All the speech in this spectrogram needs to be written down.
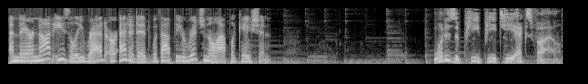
and they are not easily read or edited without the original application. What is a PPTX file?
